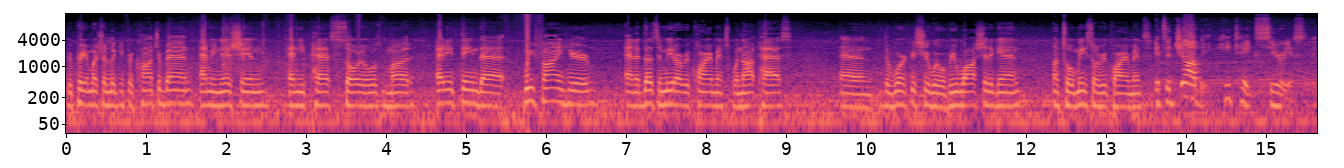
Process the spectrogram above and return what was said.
We pretty much are looking for contraband, ammunition, any pests, soils, mud, anything that we find here and it doesn't meet our requirements will not pass. And the workers here will rewash it again until it meets those requirements. It's a job he takes seriously.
